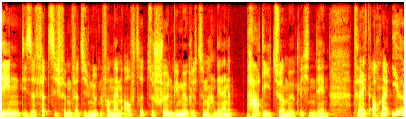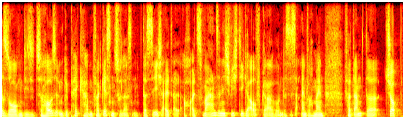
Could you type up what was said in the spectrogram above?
denen diese 40, 45 Minuten von meinem Auftritt so schön wie möglich zu machen, denen eine Party zu ermöglichen, denen vielleicht auch mal ihre Sorgen, die sie zu Hause im Gepäck haben, vergessen zu lassen. Das sehe ich halt auch als wahnsinnig wichtige Aufgabe und das ist einfach mein verdammter Job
